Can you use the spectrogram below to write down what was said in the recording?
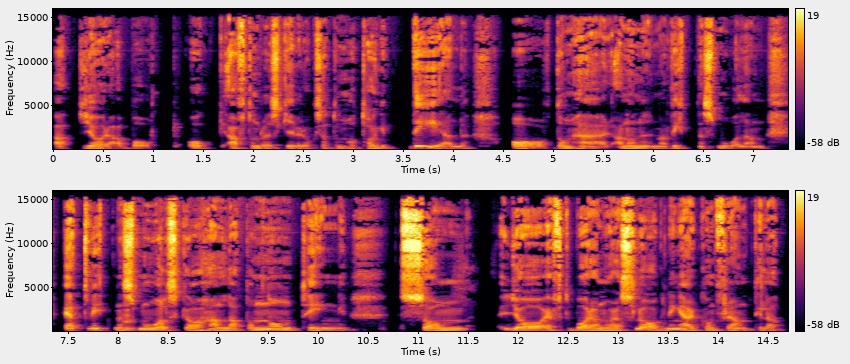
att göra abort. Och Aftonbladet skriver också att de har tagit del av de här anonyma vittnesmålen. Ett vittnesmål mm. ska ha handlat om någonting som jag efter bara några slagningar kom fram till att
